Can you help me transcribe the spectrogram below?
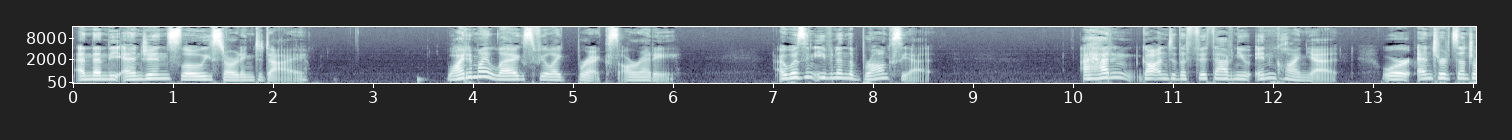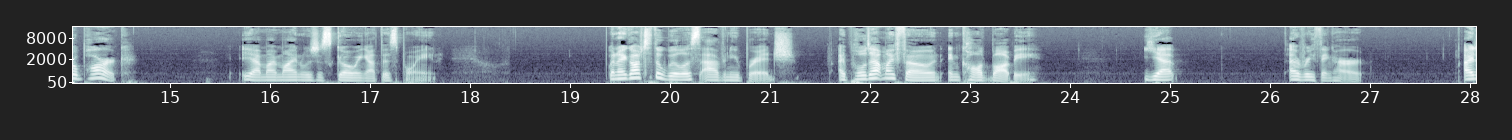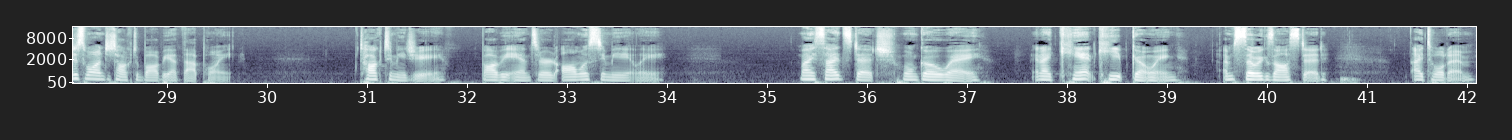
and then the engine slowly starting to die. Why did my legs feel like bricks already? I wasn't even in the Bronx yet. I hadn't gotten to the Fifth Avenue incline yet, or entered Central Park. Yeah, my mind was just going at this point. When I got to the Willis Avenue Bridge, I pulled out my phone and called Bobby. Yep, everything hurt. I just wanted to talk to Bobby at that point. Talk to me, G, Bobby answered almost immediately. My side stitch won't go away, and I can't keep going. I'm so exhausted. I told him.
